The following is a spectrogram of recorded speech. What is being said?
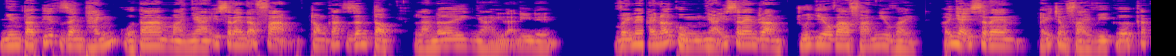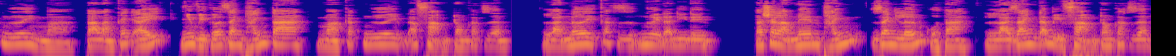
nhưng ta tiếc danh thánh của ta mà nhà Israel đã phạm trong các dân tộc là nơi nhà ấy đã đi đến. Vậy nên hãy nói cùng nhà Israel rằng Chúa Giê-hô-va phán như vậy. Hỡi nhà Israel, ấy chẳng phải vì cớ các ngươi mà ta làm cách ấy, nhưng vì cớ danh thánh ta mà các ngươi đã phạm trong các dân, là nơi các ngươi đã đi đến. Ta sẽ làm nên thánh danh lớn của ta, là danh đã bị phạm trong các dân,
